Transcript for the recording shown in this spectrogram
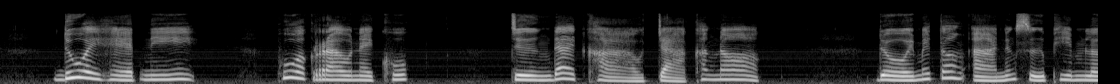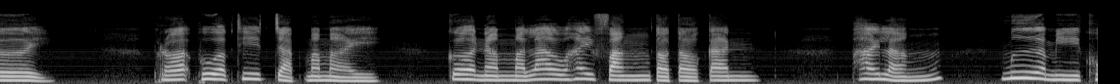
ๆ ด้วยเหตุนี้ พวกเราในคุก จึงได้ข่าวจากข้างนอก โดยไม่ต้องอ่านหนังสือพิมพ์เลย เพราะพวกที่จับมาใหม่ ก็นำมาเล่าให้ฟังต่อๆกัน ภายหลังเมื่อมีค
